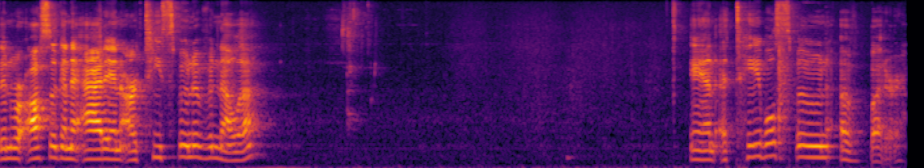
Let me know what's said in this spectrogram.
Then we're also gonna add in our teaspoon of vanilla and a tablespoon of butter.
